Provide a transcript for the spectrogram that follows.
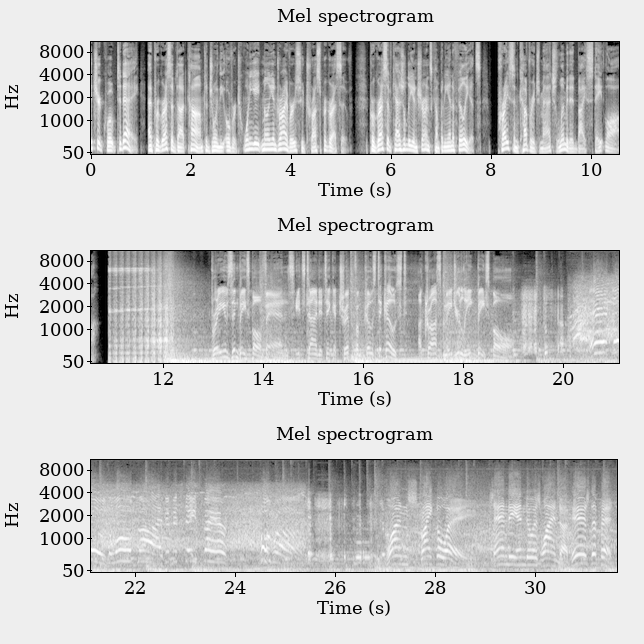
Get your quote today at progressive.com to join the over 28 million drivers who trust Progressive. Progressive Casualty Insurance Company and Affiliates. Price and coverage match limited by state law. Braves and baseball fans, it's time to take a trip from coast to coast across Major League Baseball. There it goes, a long drive. If it stays fair, home run. One strike away. Sandy into his windup. Here's the pitch.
